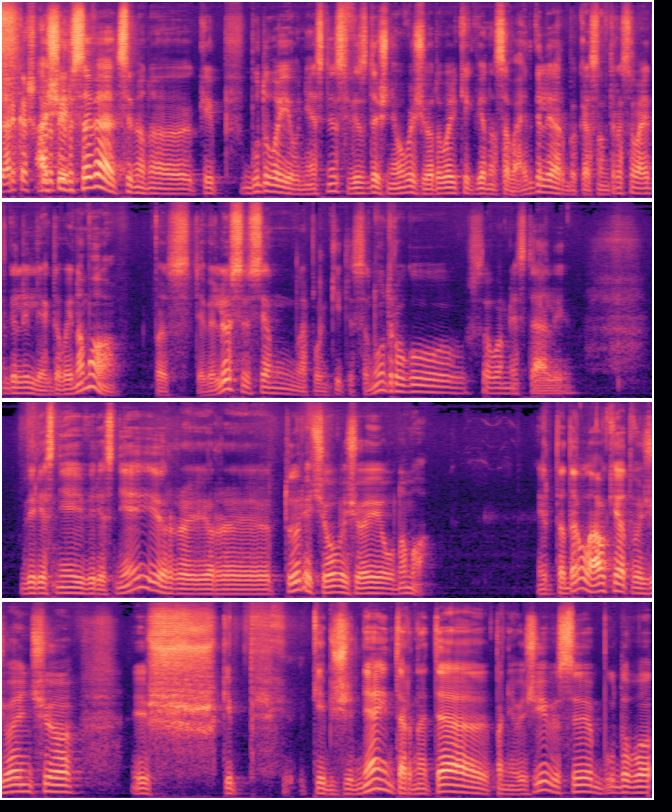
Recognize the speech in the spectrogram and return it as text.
dar kažką. Aš ir save atsimenu, kaip būdavo jaunesnis, vis dažniau važiuodavo į kiekvieną savaitgalį arba kas antrą savaitgalį lėkdavai namo. Pas tėvelius visiems aplankyti senų draugų savo miestelį. Vyresnėjai, vyresnėjai ir, ir tu rečiau važiuoji jau namo. Ir tada laukia atvažiuojančių iš kaip, kaip žinia, internete panevežį visi būdavo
